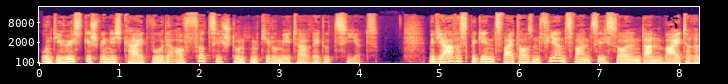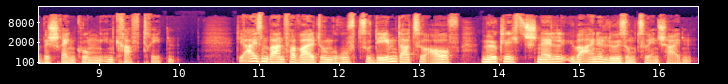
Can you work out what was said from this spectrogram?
und die Höchstgeschwindigkeit wurde auf 40 Stundenkilometer reduziert. Mit Jahresbeginn 2024 sollen dann weitere Beschränkungen in Kraft treten. Die Eisenbahnverwaltung ruft zudem dazu auf, möglichst schnell über eine Lösung zu entscheiden.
